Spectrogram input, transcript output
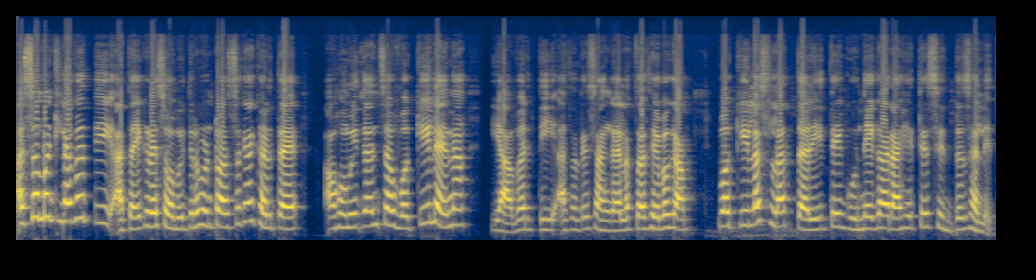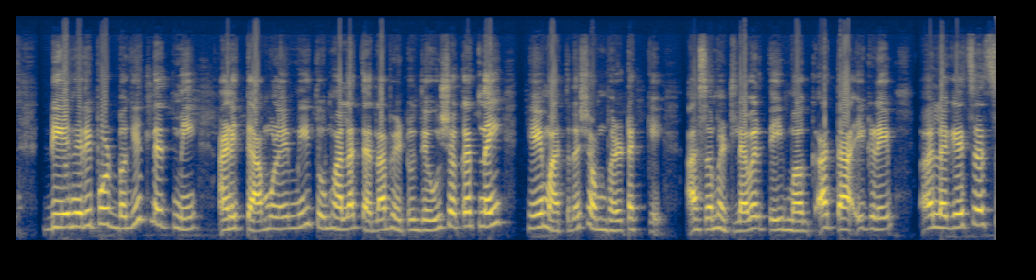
असं म्हटल्यावरती आता इकडे सौमित्र म्हणतो असं काय करताय? अहो मी त्यांचा वकील आहे ना. यावरती आता ते सांगायला लागतात हे बघा वकील असला तरी ते गुन्हेगार आहे ते सिद्ध झालेत. डी एन ए रिपोर्ट बघितलेत मी आणि त्यामुळे मी तुम्हाला त्याला भेटू देऊ शकत नाही हे मात्र शंभर टक्के. असं म्हटल्यावरती मग आता इकडे लगेचच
